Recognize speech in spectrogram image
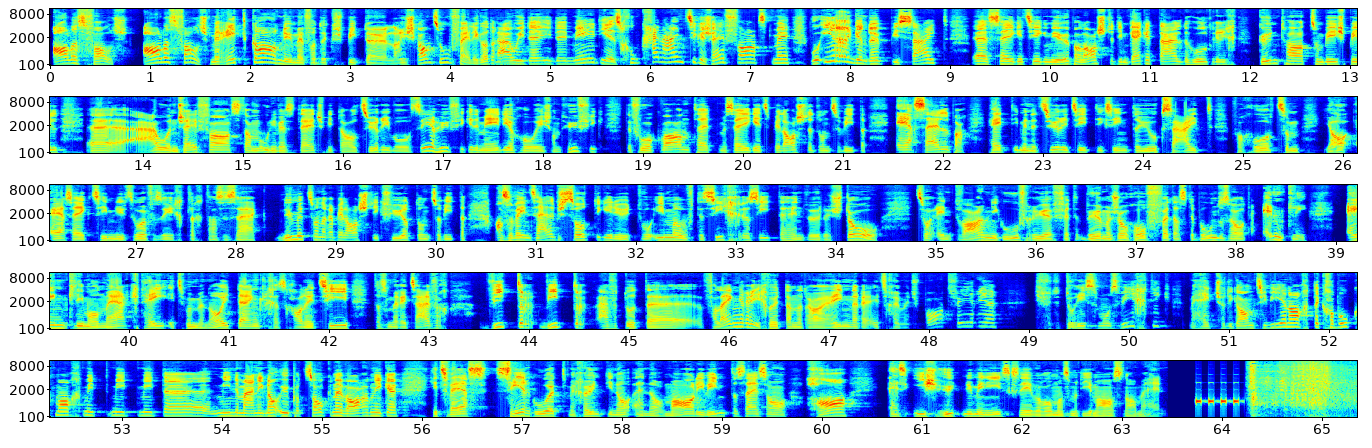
Alles falsch. Alles falsch. Man redet gar nicht mehr von den Spitälern. Ist ganz auffällig, oder? Auch in den, in den Medien. Es kommt kein einziger Chefarzt mehr, wo irgendetwas sagt, äh, sei jetzt irgendwie überlastet. Im Gegenteil, der Huldrich Günther zum Beispiel, äh, auch ein Chefarzt am Universitätsspital Zürich, wo sehr häufig in den Medien gekommen ist und häufig davor gewarnt hat, man sei jetzt belastet und so weiter. Er selber hat in einem Zürich-Zeitungsinterview gesagt, vor kurzem, ja, er sei ziemlich zuversichtlich, dass es äh, nicht mehr zu einer Belastung führt und so weiter. Also wenn selbst solche Leute, die immer auf der sicheren Seite haben wollen stehen, zur Entwarnung aufrufen, würden wir schon hoffen, dass der Bundesrat endlich, endlich mal merkt, hey, jetzt müssen wir neu denken. Es kann nicht sein, dass wir jetzt einfach weiter, weiter einfach tut, äh, verlängern. Ich würde dann daran erinnern, jetzt kommen die Sportferien ist für den Tourismus wichtig. Man hat schon die ganze Weihnachten kaputt gemacht mit, mit, mit äh, meiner Meinung nach überzogenen Warnungen. Jetzt wäre es sehr gut, man könnte noch eine normale Wintersaison haben es ist heute nicht mehr einzusehen, warum wir diese Massnahmen haben.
